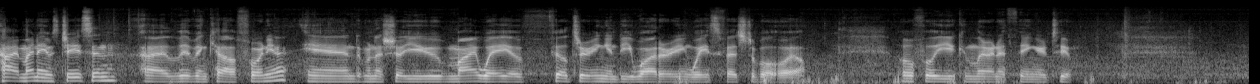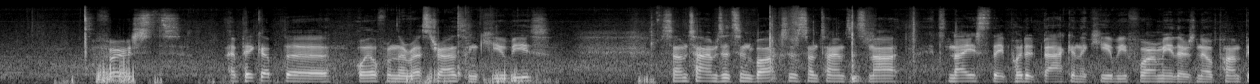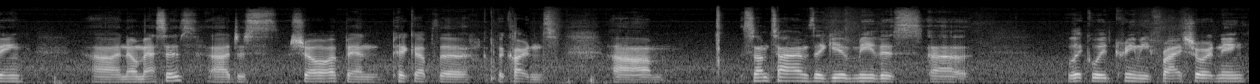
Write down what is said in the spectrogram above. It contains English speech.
Hi, my name is Jason. I live in California and I'm going to show you my way of filtering and dewatering waste vegetable oil. Hopefully you can learn a thing or two. First, I pick up the oil from the restaurants in cubies. Sometimes it's in boxes, sometimes it's not. It's nice they put it back in the cubie for me. There's no pumping, uh, no messes. Uh, just show up and pick up the the cartons. Um, sometimes they give me this uh, liquid creamy fry shortening.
